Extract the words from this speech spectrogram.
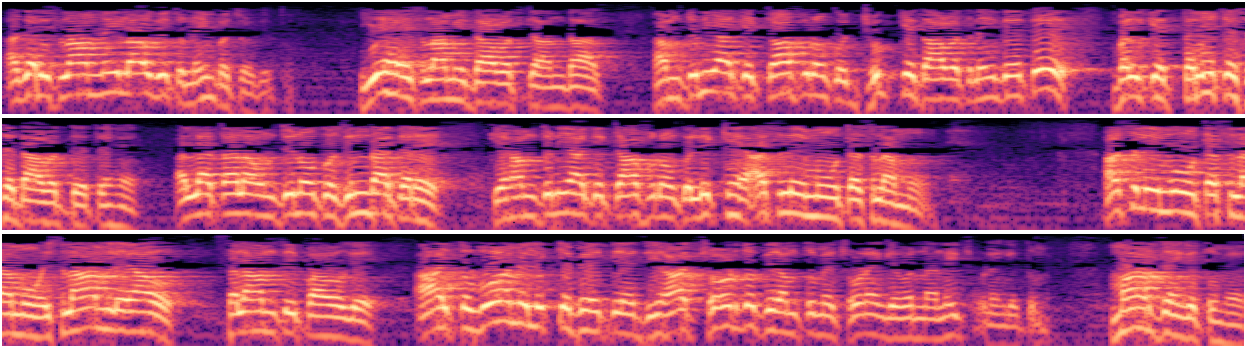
اگر اسلام نہیں لاؤ گے تو نہیں بچو گے تو۔ یہ ہے اسلامی دعوت کا انداز۔ ہم دنیا کے کافروں کو جھک کے دعوت نہیں دیتے، بلکہ طریقے سے دعوت دیتے ہیں۔ اللہ تعالیٰ ان دنوں کو زندہ کرے۔ کہ ہم دنیا کے کافروں کو لکھیں، اصلی منہ تسلم اصلی منہ تسلم اسلام لے آؤ، سلامتی پاؤ گے۔ آج تو وہ ہمیں لکھ کے بھیجتے ہیں، جہاد چھوڑ دو، پھر ہم تمہیں چھوڑیں گے، ورنہ نہیں چھوڑیں گے تمہیں مار دیں گے تمہیں،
